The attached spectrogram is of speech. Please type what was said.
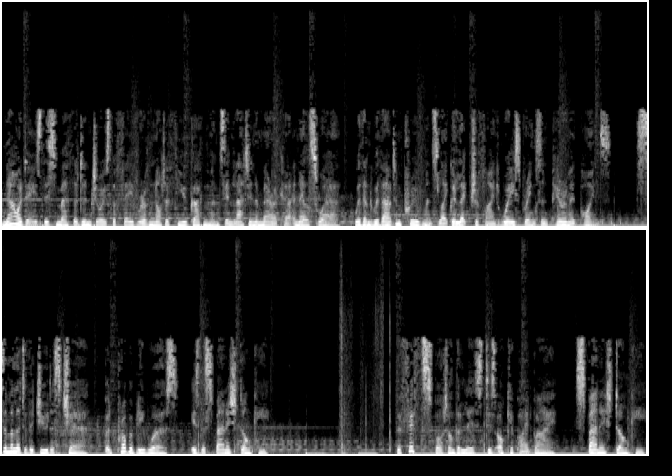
Nowadays this method enjoys the favor of not a few governments in Latin America and elsewhere, with and without improvements like electrified way springs and pyramid points. Similar to the Judas chair, but probably worse, is the Spanish donkey, the fifth spot on the list is occupied by Spanish donkey.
